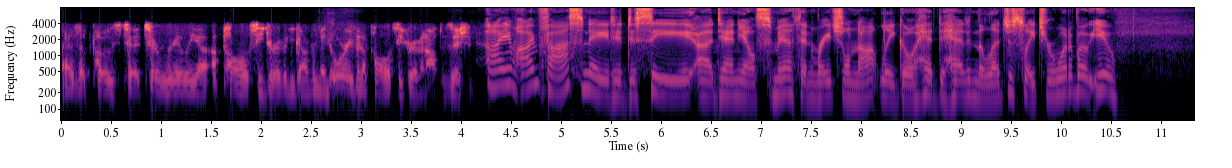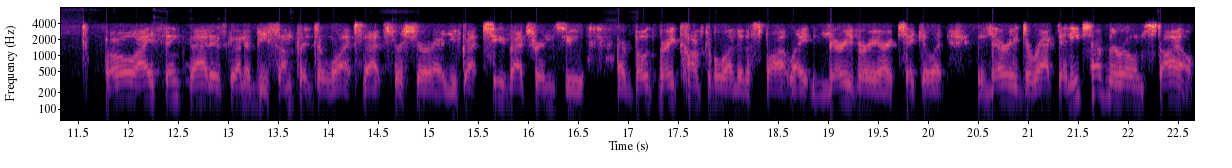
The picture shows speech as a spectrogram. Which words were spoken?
as opposed to, to really a, a policy driven government or even a policy driven opposition. I'm I'm fascinated to see uh, Danielle Smith and Rachel Notley go head to head in the legislature. What about you? Oh, I think that is going to be something to watch. That's for sure. You've got two veterans who are both very comfortable under the spotlight, very, very articulate, very direct, and each have their own style.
